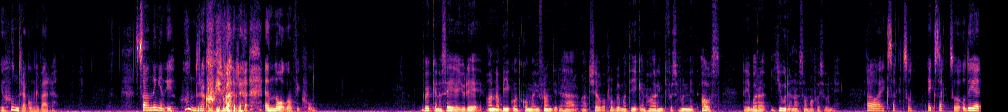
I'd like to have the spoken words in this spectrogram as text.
är hundra gånger värre. Sanningen är hundra gånger värre än någon fiktion. Böckerna säger ju det. Anna Bikont kommer ju fram till det här att själva problematiken har inte försvunnit alls. Det är bara judarna som har försvunnit. Ja, exakt så. Exakt så. Och det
